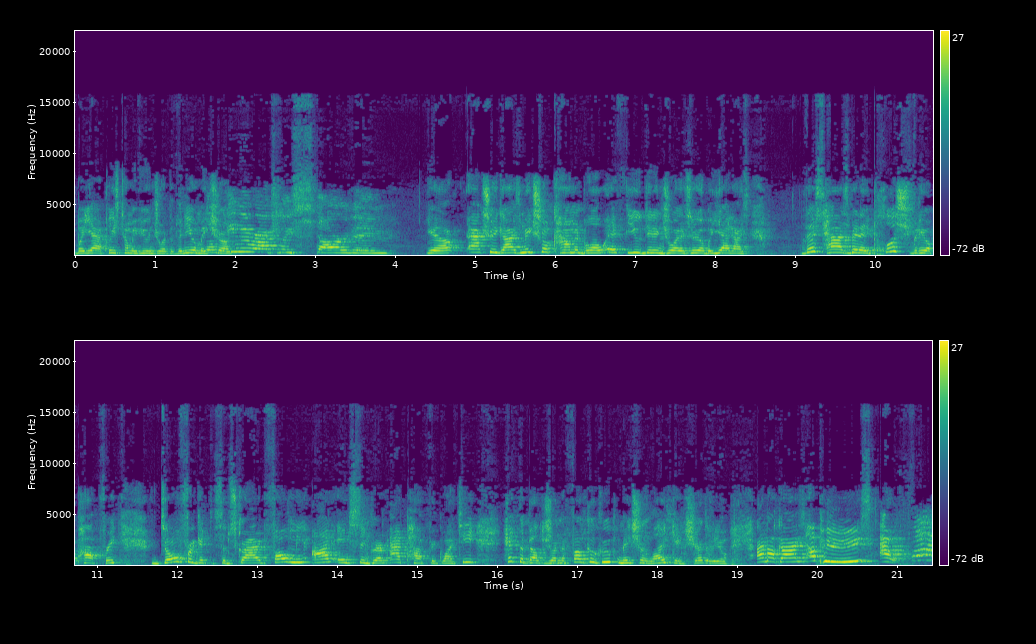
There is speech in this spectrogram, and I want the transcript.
But yeah, please tell me if you enjoyed the video. Make sure. Loki, we were actually starving. Yeah, actually, guys, make sure to comment below if you did enjoy this video. But yeah, guys, this has been a plush video, Pop Freak. Don't forget to subscribe. Follow me on Instagram at PopFreakYT. Hit the bell to join the Funko group. Make sure to like and share the video. I'm out, guys. A peace out. Bye!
